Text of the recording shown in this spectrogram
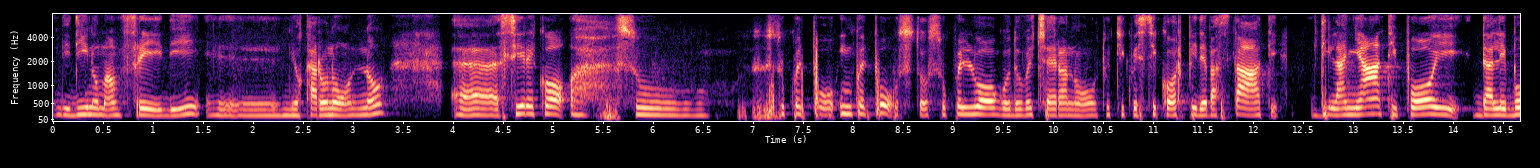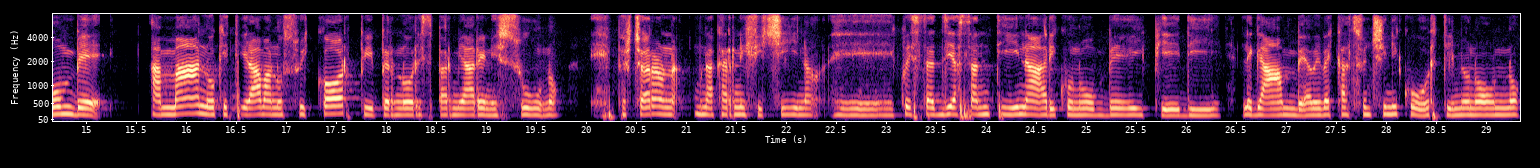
di Dino Manfredi, eh, il mio caro nonno, eh, si recò eh, su, su quel po- in quel posto, su quel luogo dove c'erano tutti questi corpi devastati, dilaniati poi dalle bombe a mano che tiravano sui corpi per non risparmiare nessuno. E perciò era una, una, carneficina e questa zia Santina riconobbe i piedi, le gambe, aveva i calzoncini corti, il mio nonno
